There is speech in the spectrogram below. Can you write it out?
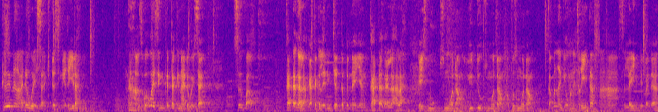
kena ada website kita sendirilah. Ha, sebab apa saya kata kena ada website. Sebab Katakanlah, katakanlah ini cerita benar yang katakanlah lah. Facebook semua down, YouTube semua down, apa semua down. Kat mana lagi orang nak cerita? Ha, selain daripada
